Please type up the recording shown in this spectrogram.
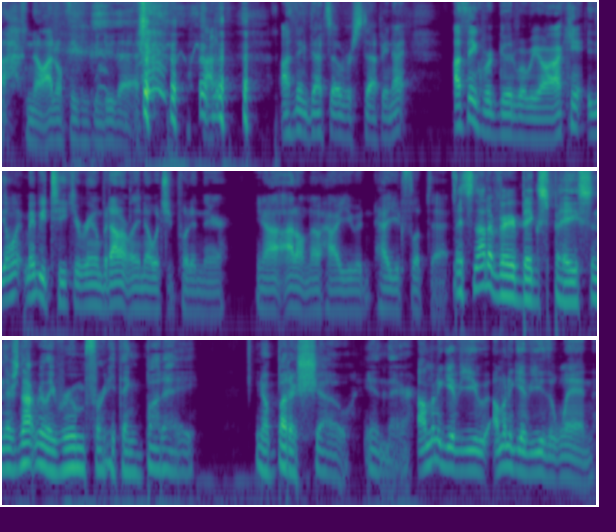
Ah, no, I don't think you can do that. I, I think that's overstepping. I I think we're good where we are. I can't. The only maybe Tiki Room, but I don't really know what you'd put in there. You know, I, I don't know how you would how you'd flip that. It's not a very big space, and there's not really room for anything but a, you know, but a show in there. I'm gonna give you. I'm gonna give you the win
